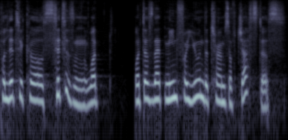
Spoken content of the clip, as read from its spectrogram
political citizen, what what does that mean for you in the terms of justice?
